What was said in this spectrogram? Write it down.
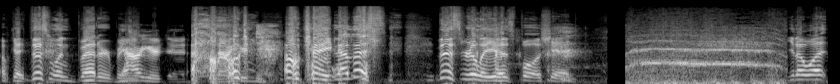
Okay, this one better be. now you're dead. Now you're dead. okay, now this this really is bullshit. You know what?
